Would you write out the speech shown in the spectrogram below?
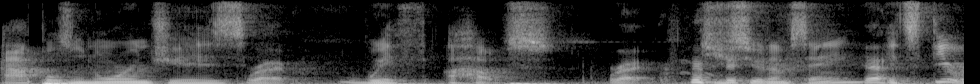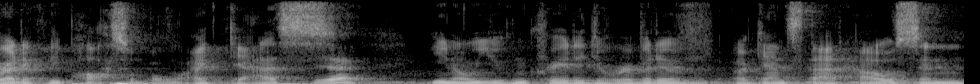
apples and oranges right. with a house. Right. Do you see what I'm saying? Yeah. It's theoretically possible, I guess. yeah. You know, you can create a derivative against that house and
